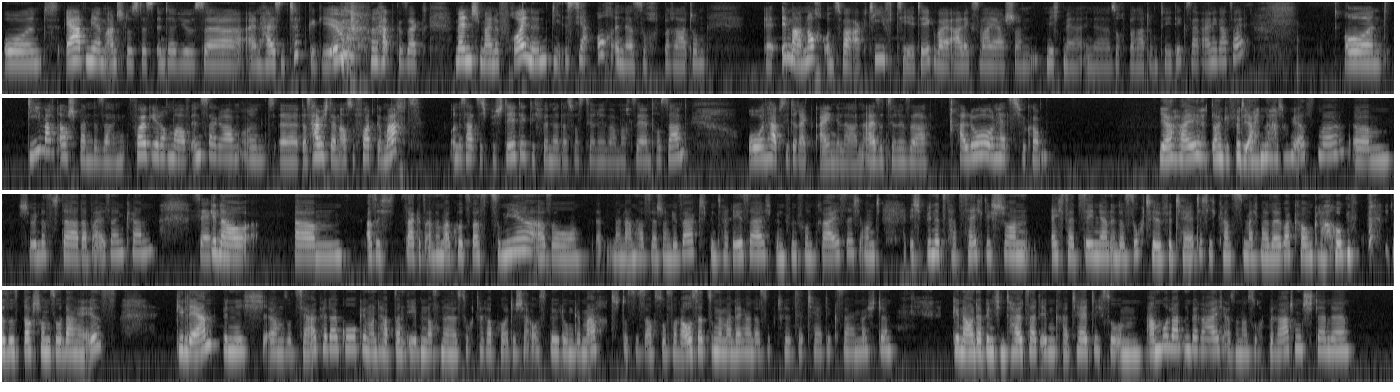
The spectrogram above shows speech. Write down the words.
Und er hat mir im Anschluss des Interviews äh, einen heißen Tipp gegeben und hat gesagt, Mensch, meine Freundin, die ist ja auch in der Suchtberatung äh, immer noch und zwar aktiv tätig, weil Alex war ja schon nicht mehr in der Suchtberatung tätig seit einiger Zeit. Und die macht auch spannende Sachen. Folgt ihr doch mal auf Instagram und äh, das habe ich dann auch sofort gemacht und es hat sich bestätigt. Ich finde das, was Theresa macht, sehr interessant und habe sie direkt eingeladen. Also Theresa, Hallo und herzlich willkommen. Ja, hi, danke für die Einladung erstmal. Ähm, schön, dass ich da dabei sein kann. Sehr gerne. Genau. Ähm, also ich sage jetzt einfach mal kurz was zu mir. Also äh, mein Name hast du ja schon gesagt. Ich bin Theresa, ich bin 35 und ich bin jetzt tatsächlich schon echt seit zehn Jahren in der Suchthilfe tätig. Ich kann es manchmal selber kaum glauben, dass es doch schon so lange ist. Gelernt bin ich ähm, Sozialpädagogin und habe dann eben noch eine suchtherapeutische Ausbildung gemacht. Das ist auch so Voraussetzung, wenn man länger in der Suchthilfe tätig sein möchte. Genau, da bin ich in Teilzeit eben gerade tätig, so im ambulanten Bereich, also in einer Suchtberatungsstelle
